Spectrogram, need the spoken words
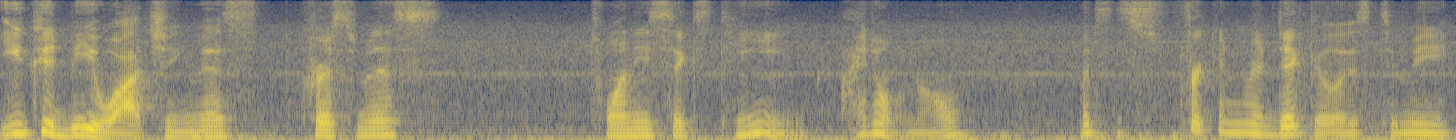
You could be watching this Christmas 2016. I don't know. But it's freaking ridiculous to me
